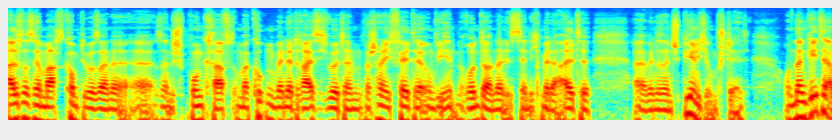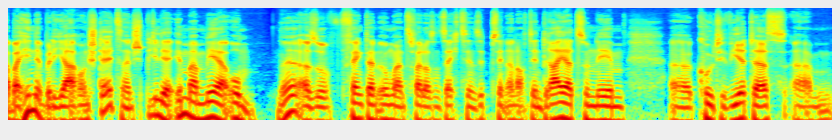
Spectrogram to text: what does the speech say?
Alles, was er macht, kommt über seine, äh, seine Sprungkraft. Und mal gucken, wenn er 30 wird, dann wahrscheinlich fällt er irgendwie hinten runter und dann ist er nicht mehr der Alte, äh, wenn er sein Spiel nicht umstellt. Und dann geht er aber hin über die Jahre und stellt sein Spiel ja immer mehr um. Ne? Also fängt dann irgendwann 2016, 17 an, auch den Dreier zu nehmen, äh, kultiviert das. Ähm,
